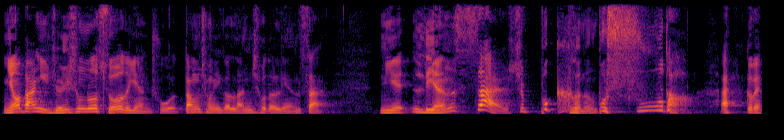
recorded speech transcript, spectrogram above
你要把你人生中所有的演出当成一个篮球的联赛，你联赛是不可能不输的。哎，各位，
